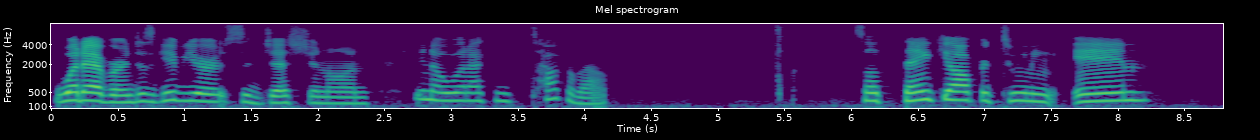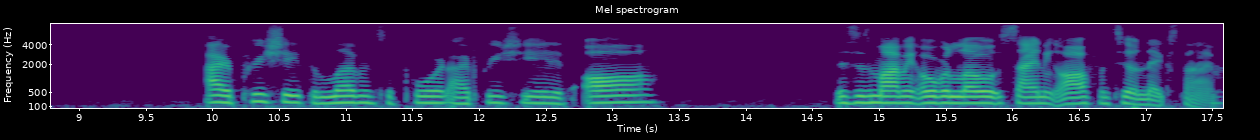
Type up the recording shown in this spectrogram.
whatever and just give your suggestion on, you know, what I can talk about. So thank y'all for tuning in. I appreciate the love and support. I appreciate it all. This is Mommy Overload signing off until next time.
